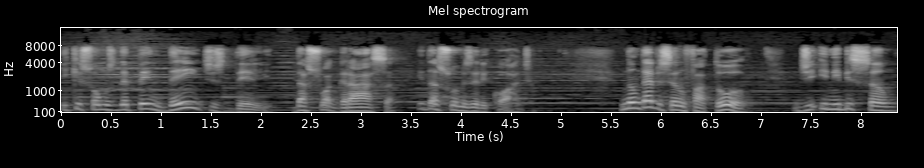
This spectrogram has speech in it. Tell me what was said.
e que somos dependentes dele, da sua graça e da sua misericórdia. Não deve ser um fator de inibição,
